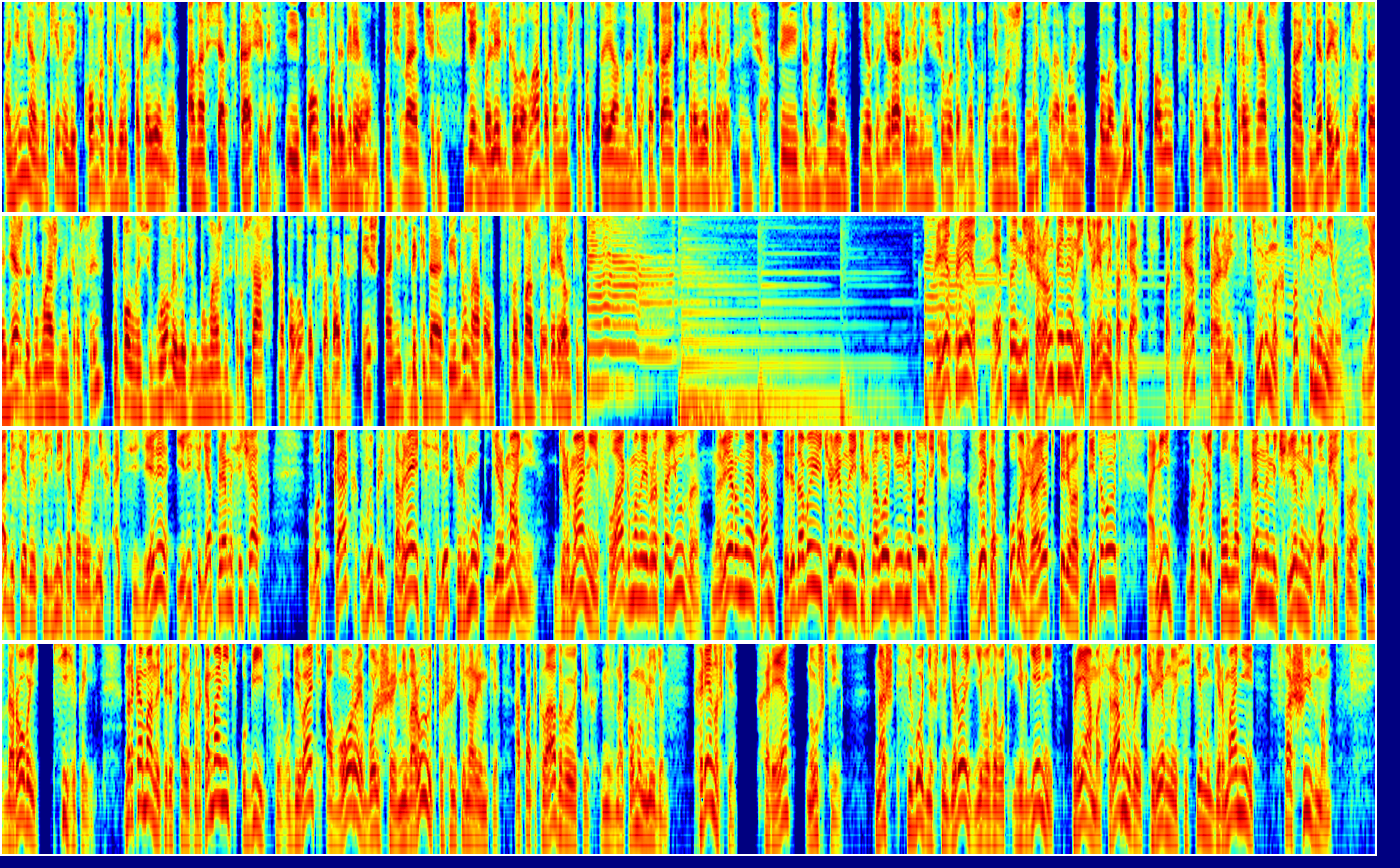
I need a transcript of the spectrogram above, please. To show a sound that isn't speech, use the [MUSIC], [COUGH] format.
Они меня закинули в комнату для успокоения. Она вся в кафеле и пол с подогревом. Начинает через день болеть голова, потому что постоянная духота, не проветривается ничего. Ты как в бане, нету ни раковины, ничего там нету. Не можешь умыться нормально. Была дырка в полу, чтобы ты мог испражняться. А тебе дают вместо одежды бумажные трусы. Ты полностью голый в этих бумажных трусах. На полу, как собака, спишь. Они тебе кидают еду на пол в пластмассовой тарелке. Привет-привет! Это Миша Ронкайнен и Тюремный подкаст. Подкаст про жизнь в тюрьмах по всему миру. Я беседую с людьми, которые в них отсидели или сидят прямо сейчас. Вот как вы представляете себе тюрьму Германии? Германии флагмана Евросоюза. Наверное, там передовые тюремные технологии и методики. Зеков уважают, перевоспитывают. Они выходят полноценными членами общества со здоровой психикой. Наркоманы перестают наркоманить, убийцы убивать, а воры больше не воруют кошельки на рынке, а подкладывают их незнакомым людям. Хренушки. Хренушки. Наш сегодняшний герой, его зовут Евгений, прямо сравнивает тюремную систему Германии с фашизмом –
